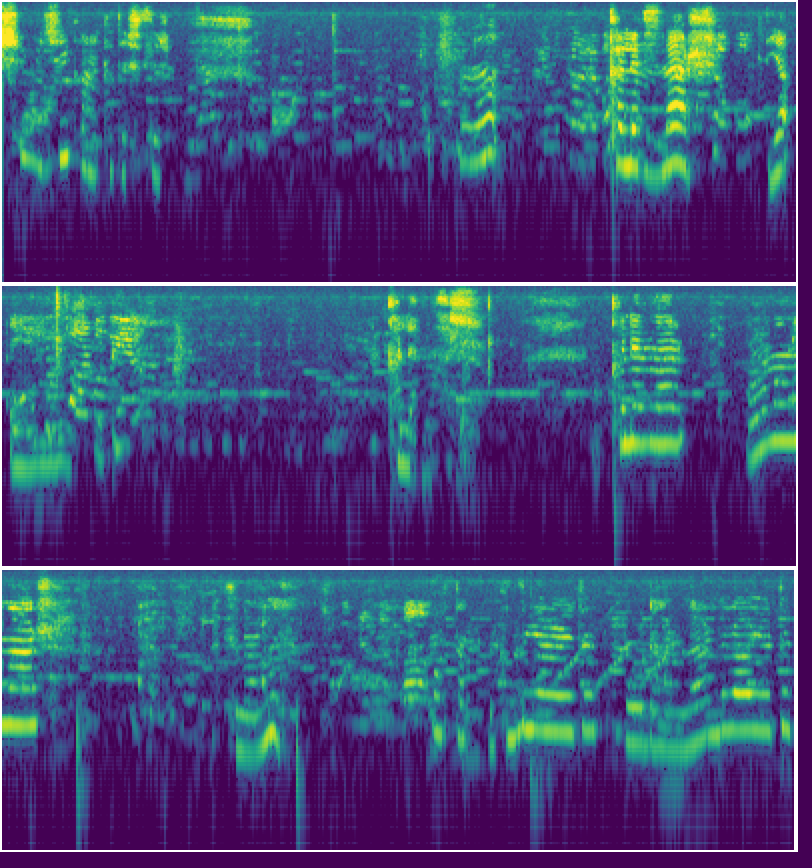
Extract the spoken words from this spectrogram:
Şimdilik arkadaşlar. Kalemler diye ayırıyoruz. Bakın. Kalemler. Kalemler, ormanlar, akıllı. Buradan akıllı ayırdık. Buradan lerleri ayırdık.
